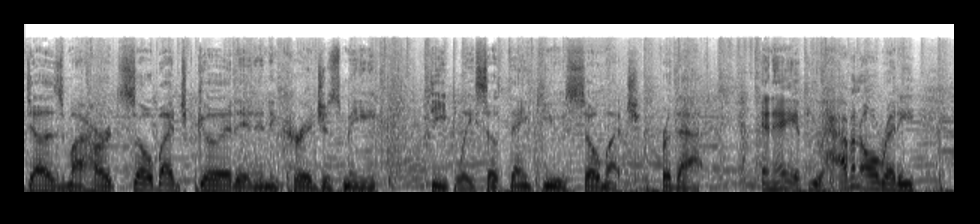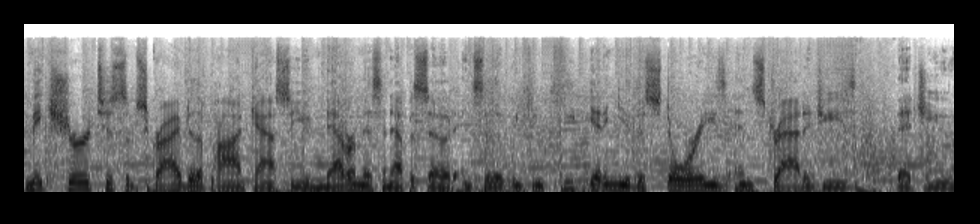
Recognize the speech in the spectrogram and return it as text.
does my heart so much good and it encourages me deeply. So, thank you so much for that. And hey, if you haven't already, make sure to subscribe to the podcast so you never miss an episode and so that we can keep getting you the stories and strategies that you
